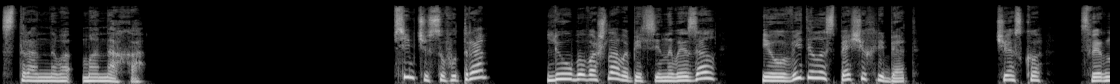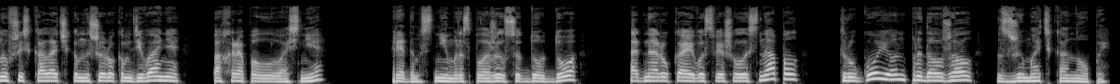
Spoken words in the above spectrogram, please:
странного монаха. В семь часов утра Люба вошла в апельсиновый зал и увидела спящих ребят. Ческо, свернувшись калачиком на широком диване, похрапывал во сне. Рядом с ним расположился Додо, одна рука его свешивалась на пол, другой он продолжал сжимать канопы.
